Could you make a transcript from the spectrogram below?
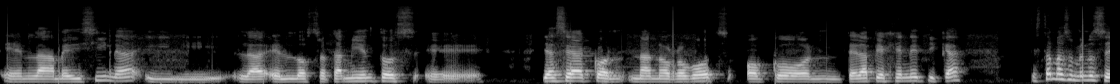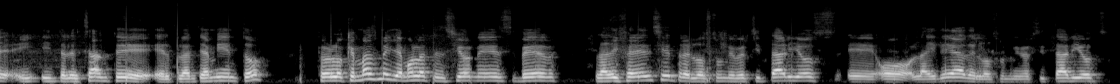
en la medicina y los tratamientos, ya sea con nanorobots o con terapia genética. Está más o menos interesante el planteamiento pero lo que más me llamó la atención es ver la diferencia entre los universitarios eh, o la idea de los universitarios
